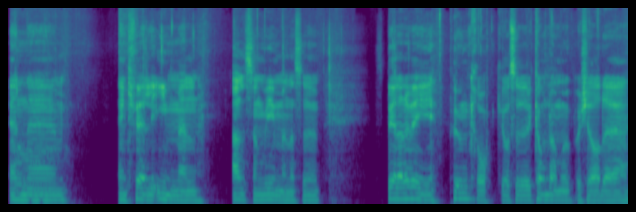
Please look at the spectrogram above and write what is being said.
En, eh, en kväll i Immeln, allsång vid Immeln och så spelade vi punkrock och så kom de upp och körde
